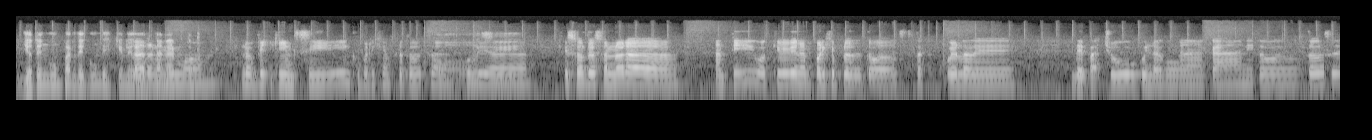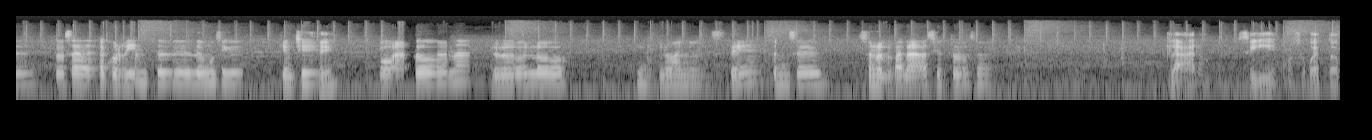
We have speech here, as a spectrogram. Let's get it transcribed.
Yo tengo un par de cumbias que me claro, lo gustan mismo, harto. los Vikings 5, por ejemplo, todas estas Oh, cumbias que son de Sonora antiguas, que vienen, por ejemplo, de toda esta escuela de, de Pachuco y la Cubanacán y todo, todo ese- toda esa corriente de, de música que en Chile ¿Sí? ¿verdad? Pero los, de los años 70, no sé, Sonora Palacios, todo eso. Claro, sí, por supuesto.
